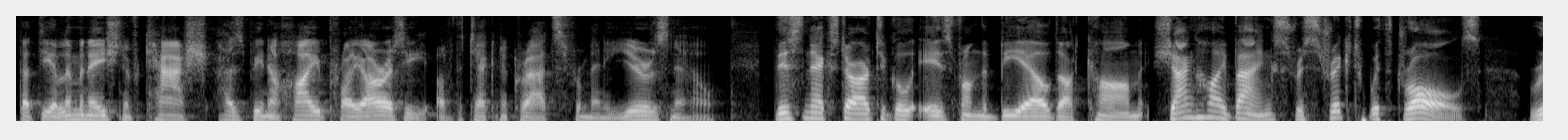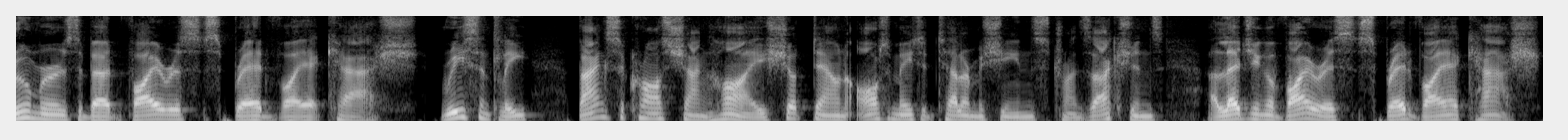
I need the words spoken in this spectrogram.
that the elimination of cash has been a high priority of the technocrats for many years now. This next article is from the BL.com. Shanghai banks restrict withdrawals rumours about virus spread via cash. Recently, banks across Shanghai shut down automated teller machines transactions, alleging a virus spread via cash.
